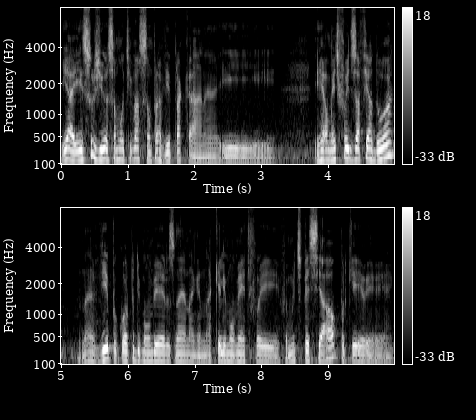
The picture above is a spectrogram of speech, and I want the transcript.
E aí surgiu essa motivação para vir para cá, né? E, e, realmente foi desafiador, né? Vir para o Corpo de Bombeiros, né? Na, naquele momento foi, foi muito especial, porque,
